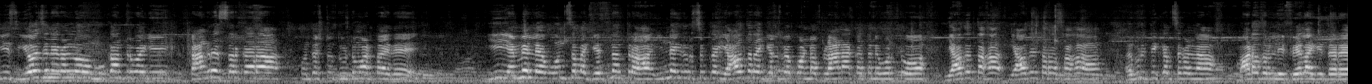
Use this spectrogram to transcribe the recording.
ಈ ಯೋಜನೆಗಳು ಮುಖಾಂತರವಾಗಿ ಕಾಂಗ್ರೆಸ್ ಸರ್ಕಾರ ಒಂದಷ್ಟು ದುಡ್ಡು ಮಾಡ್ತಾ ಇದೆ. ಈ ಎಂ ಎಲ್ ಎ ಒಂದ್ಸಲ ಗೆದ್ದ ನಂತರ ಇನ್ನೈದು ವರ್ಷಕ್ಕೆ ಯಾವ ತರ ಗೆಲ್ಲಬೇಕು ಅನ್ನೋ ಪ್ಲಾನ್ ಹಾಕತಾನೆ ಹೊರತು ಯಾವುದೇ ತಹ ಯಾವುದೇ ತರ ಸಹ ಅಭಿವೃದ್ಧಿ ಕೆಲಸಗಳನ್ನ ಮಾಡೋದ್ರಲ್ಲಿ ಫೇಲ್ ಆಗಿದ್ದಾರೆ.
